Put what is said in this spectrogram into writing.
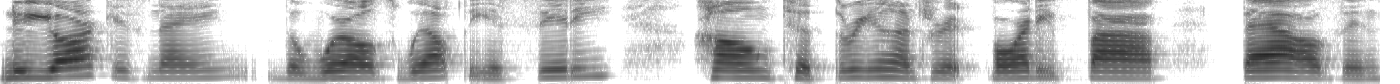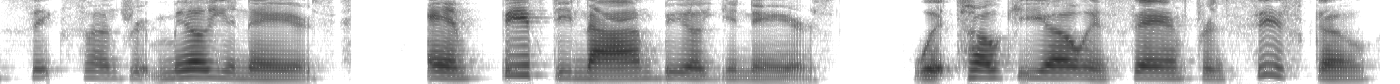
New York is named the world's wealthiest city, home to 345,600 millionaires and 59 billionaires, with Tokyo and San Francisco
